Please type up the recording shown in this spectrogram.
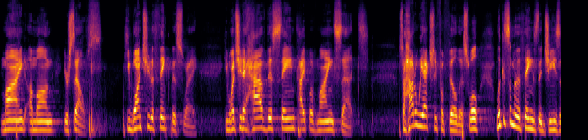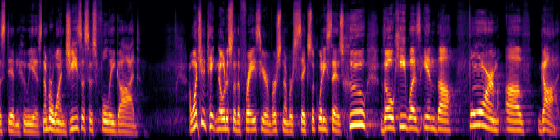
mind among yourselves. He wants you to think this way, he wants you to have this same type of mindset. So, how do we actually fulfill this? Well, look at some of the things that Jesus did and who he is. Number one, Jesus is fully God. I want you to take notice of the phrase here in verse number six. Look what he says Who, though he was in the form of God.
